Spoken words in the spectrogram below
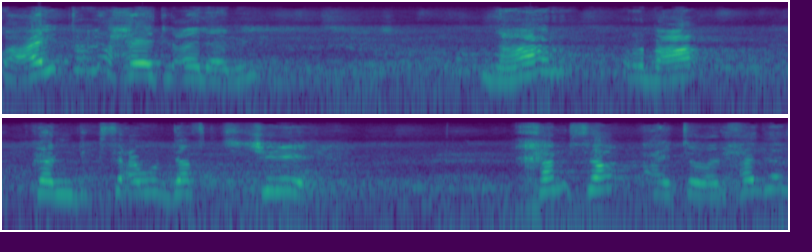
وعيطوا على حياه العالمي نهار أربعة كان ديك الساعة ولدها في التشريح. خمسة عيطوا على الحدث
